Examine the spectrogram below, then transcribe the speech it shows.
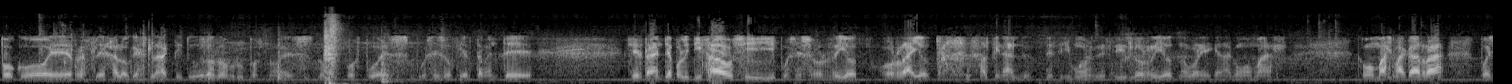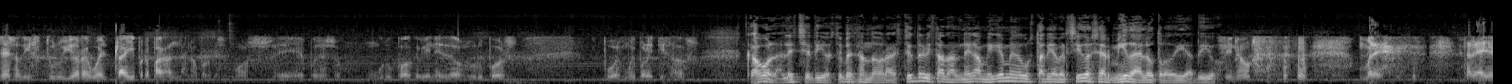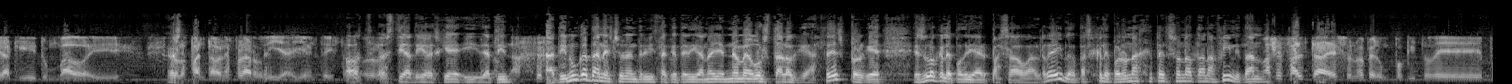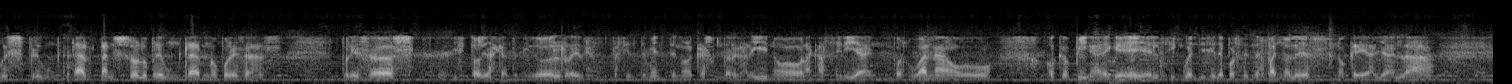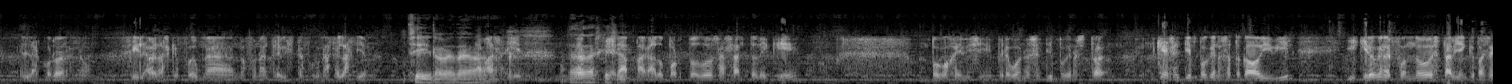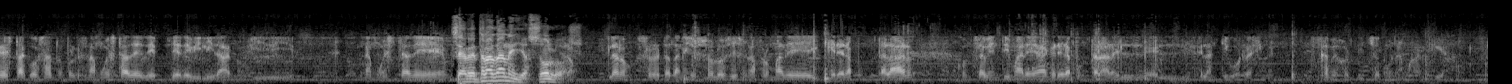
poco eh, refleja lo que es la actitud de los dos grupos, ¿no? Es dos grupos pues, pues eso, ciertamente ciertamente politizados y pues eso, Riot o Riot, al final decidimos decirlo Riot, ¿no? Porque queda como más como más macarra, pues eso, disturbio, revuelta y propaganda, ¿no? Porque somos, eh, pues eso, un grupo que viene de dos grupos pues muy politizados. Cago en la leche, tío. Estoy pensando ahora, estoy entrevistando al Nega, a mí que me gustaría haber sido ese Hermida el otro día, tío. Sí, ¿no? Hombre, aquí tumbado y con los pantalones por la rodilla y el entrevistado por los- Hostia, tío, es que y a ti, a ti nunca te han hecho una entrevista que te digan, oye, no me gusta lo que haces, porque eso es lo que le podría haber pasado al rey. Lo que pasa es que le pone una persona tan afín y tan. No hace falta eso, ¿no? Pero un poquito de, pues, preguntar, tan solo preguntar, ¿no? Por esas, por esas historias que ha tenido el rey recientemente, ¿no? El caso de Dargarino, o la cacería en Botswana, o, o qué opina de que el 57% de españoles no crea ya en la, en la corona, ¿no? Sí, la verdad es que fue una, no fue una entrevista, fue una felación. Sí, la verdad. Además, ahí La verdad es que sí. era pagado por todos, a santo de qué. Un poco heavy, sí. Pero bueno, es el tiempo que nos, que es el tiempo que nos ha tocado vivir y creo que en el fondo está bien que pase esta cosa, ¿no? porque es una muestra de, de- de debilidad ¿no? y una muestra de... Se retratan ellos Claro, solos. claro, se retratan ellos solos y es una forma de querer apuntalar contra viento y marea, querer apuntalar el, el- el antiguo régimen,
